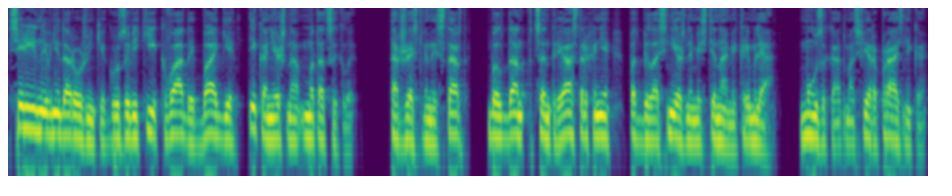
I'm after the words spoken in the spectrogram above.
серийные внедорожники, грузовики, квады, баги и, конечно, мотоциклы. Торжественный старт был дан в центре Астрахани под белоснежными стенами Кремля. Музыка, атмосфера праздника.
